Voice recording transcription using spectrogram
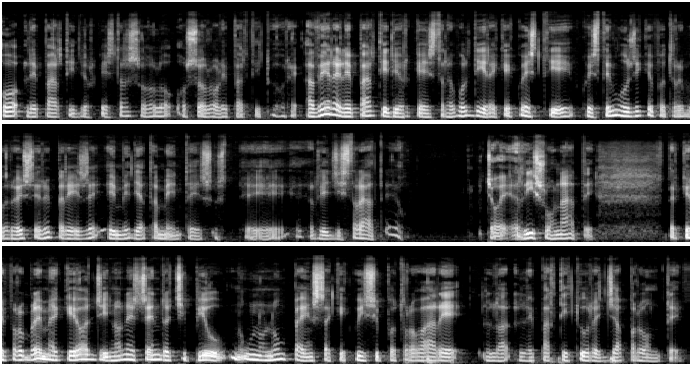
o le parti di orchestra solo o solo le partiture. Avere le parti di orchestra vuol dire che questi, queste musiche potrebbero essere prese e immediatamente eh, registrate cioè risuonate. Perché il problema è che oggi, non essendoci più, uno non pensa che qui si può trovare la, le partiture già pronte.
